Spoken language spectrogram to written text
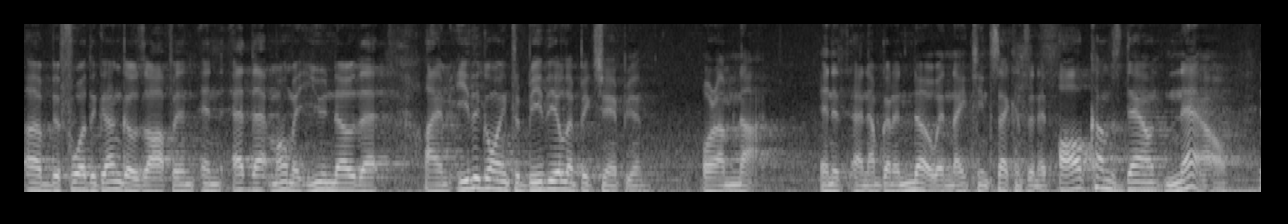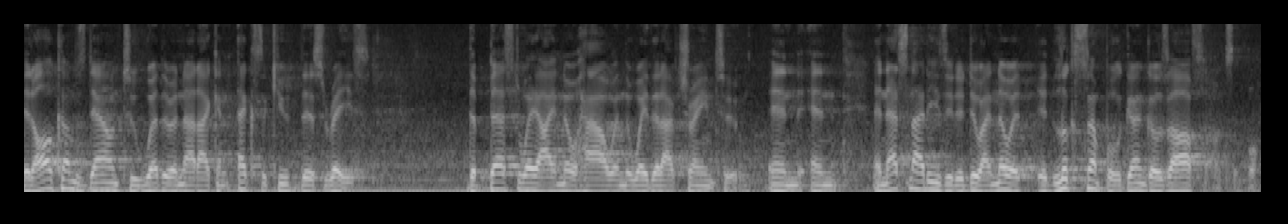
uh, before the gun goes off, and, and at that moment, you know that I am either going to be the Olympic champion or I'm not. And, it, and I'm going to know in 19 seconds. And it all comes down now, it all comes down to whether or not I can execute this race the best way I know how and the way that I've trained to. And, and, and that's not easy to do. I know it, it looks simple. The gun goes off, simple.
